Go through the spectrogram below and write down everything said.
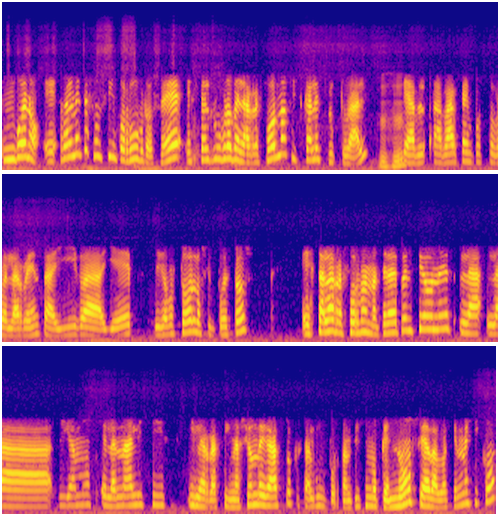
Bueno, eh, realmente son cinco rubros. ¿eh? Está el rubro de la reforma fiscal estructural, que abarca impuestos sobre la renta, IVA, IEP, digamos, todos los impuestos está la reforma en materia de pensiones, la, la digamos, el análisis y la reasignación de gasto, que es algo importantísimo que no se ha dado aquí en México.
